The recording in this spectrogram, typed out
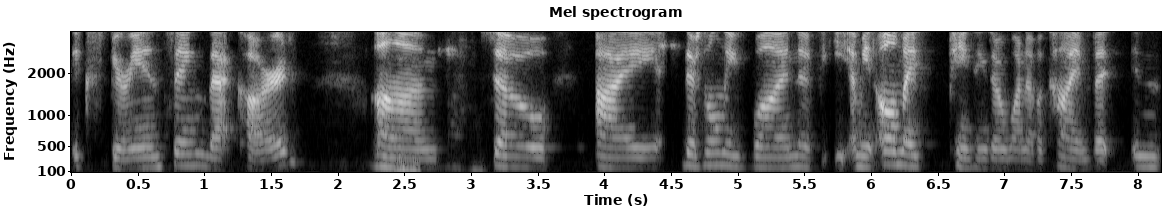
experiencing that card. Mm-hmm. Um, so I there's only one of I mean all my paintings are one of a kind, but in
